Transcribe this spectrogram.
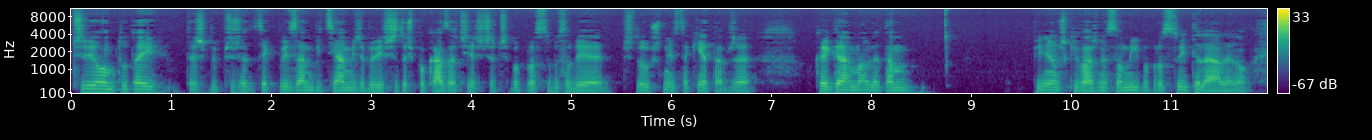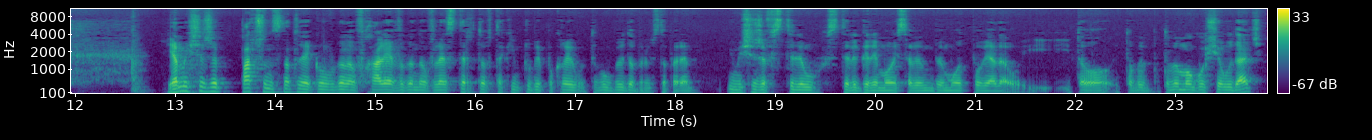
czy on tutaj też by przyszedł jakby z ambicjami, żeby jeszcze coś pokazać jeszcze, czy po prostu by sobie, czy to już nie jest taki etap, że okej, okay, gram, ale tam pieniążki ważne są i po prostu i tyle, ale no ja myślę, że patrząc na to, jak on wyglądał w Halle, jak wyglądał w Leicester, to w takim klubie pokroju to byłby dobrym stoperem. I myślę, że w stylu, w stylu gry Moisa bym, bym mu odpowiadał i, i to, to, by, to by mogło się udać,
